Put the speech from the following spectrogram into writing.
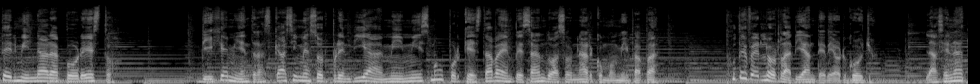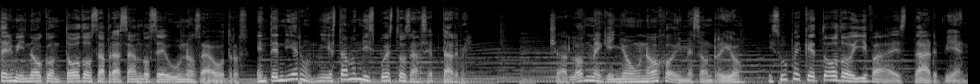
terminara por esto. Dije mientras casi me sorprendía a mí mismo porque estaba empezando a sonar como mi papá. Pude verlo radiante de orgullo. La cena terminó con todos abrazándose unos a otros. Entendieron y estaban dispuestos a aceptarme. Charlotte me guiñó un ojo y me sonrió, y supe que todo iba a estar bien.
